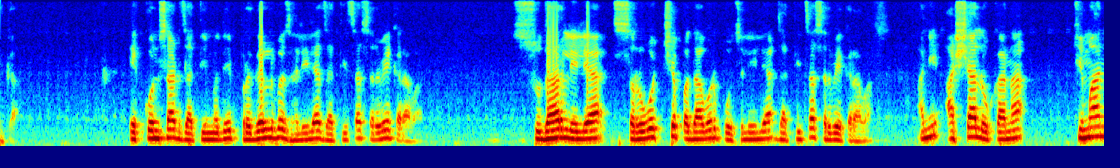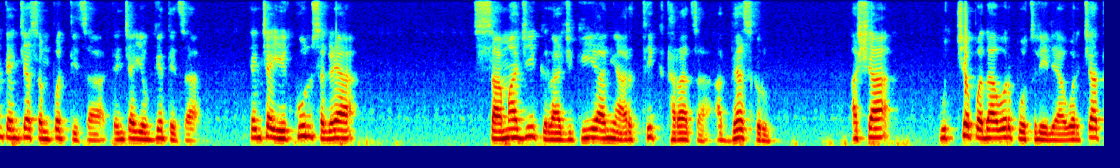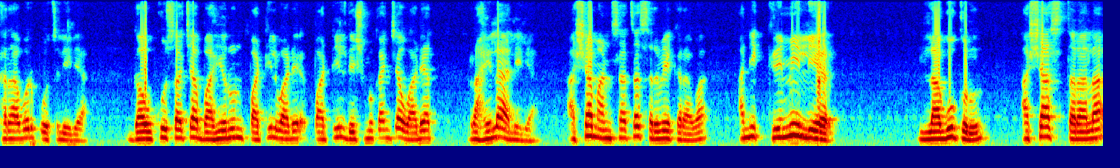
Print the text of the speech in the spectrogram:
एकोणसाठ जातीमध्ये प्रगल्भ झालेल्या जातीचा सर्वे करावा. सुधारलेल्या सर्वोच्च पदावर पोचलेल्या जातीचा सर्वे करावा. आणि अशा लोकांना किमान त्यांच्या संपत्तीचा त्यांच्या योग्यतेचा त्यांच्या एकूण सगळ्या सामाजिक राजकीय आणि आर्थिक थराचा अभ्यास करून अशा उच्च पदावर पोचलेल्या वरच्या थरावर पोचलेल्या गावकुसाच्या बाहेरून पाटील वाडे पाटील देशमुखांच्या वाड्यात राहायला आलेल्या अशा माणसाचा सर्वे करावा आणि क्रिमी लेअर लागू करून अशा स्तराला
